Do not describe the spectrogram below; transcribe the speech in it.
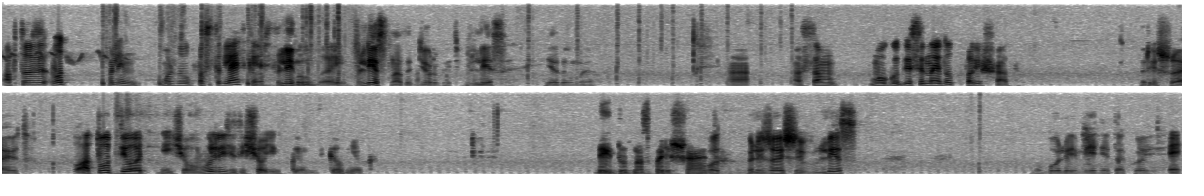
Авто... Вот, блин, можно было пострелять, конечно, Блин. бы, ай. В лес надо дергать, в лес, я думаю. А, нас там могут, если найдут, порешат. Решают. А тут делать нечего, вылезет еще один какой-нибудь говнюк. Да и тут нас порешают. Вот ближайший лес, ну более-менее такой, Пять.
